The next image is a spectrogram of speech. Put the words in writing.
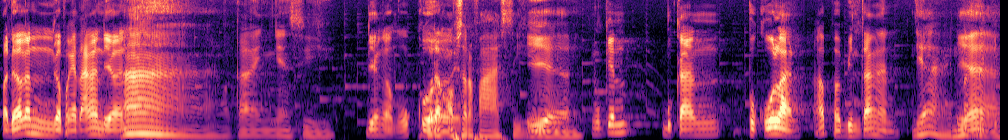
Padahal kan nggak pakai tangan dia kan. Ah, makanya sih Dia nggak mukul. kurang observasi. Iya. kayaknya. Mungkin bukan pukulan, apa bintangan. Ya, enak Iya. lagi.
